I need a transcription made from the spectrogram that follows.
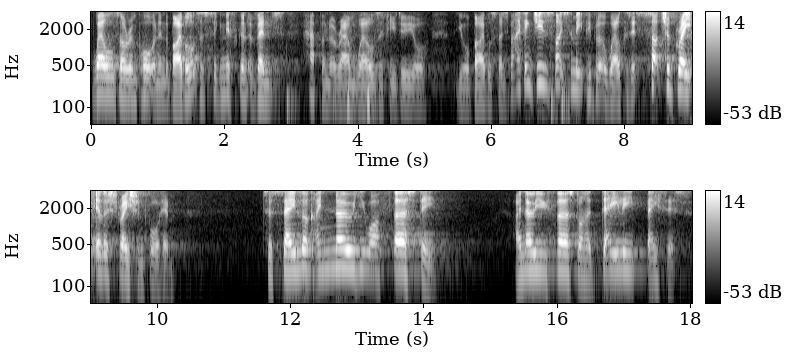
Wells are important in the Bible. Lots of significant events happen around wells if you do your, your Bible studies. But I think Jesus likes to meet people at a well because it's such a great illustration for him to say, Look, I know you are thirsty. I know you thirst on a daily basis.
